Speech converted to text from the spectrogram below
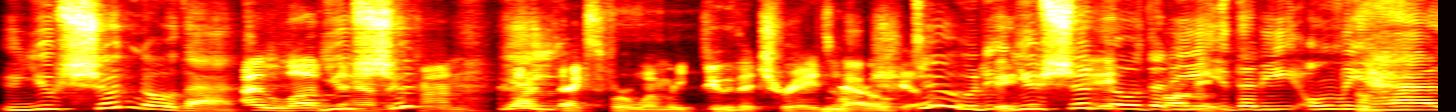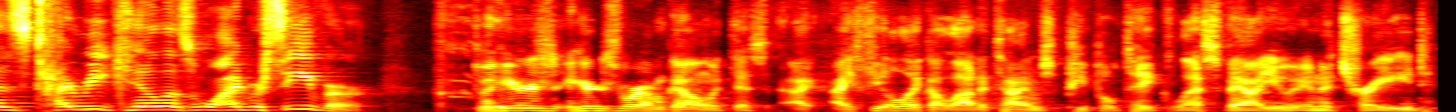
You should know that. I love you to have should, the con- yeah, you- context for when we do the trades on No. the show. dude. It- you should it's know that he that he only has Tyreek Hill as a wide receiver. But here's here's where I'm going with this. I, I feel like a lot of times people take less value in a trade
